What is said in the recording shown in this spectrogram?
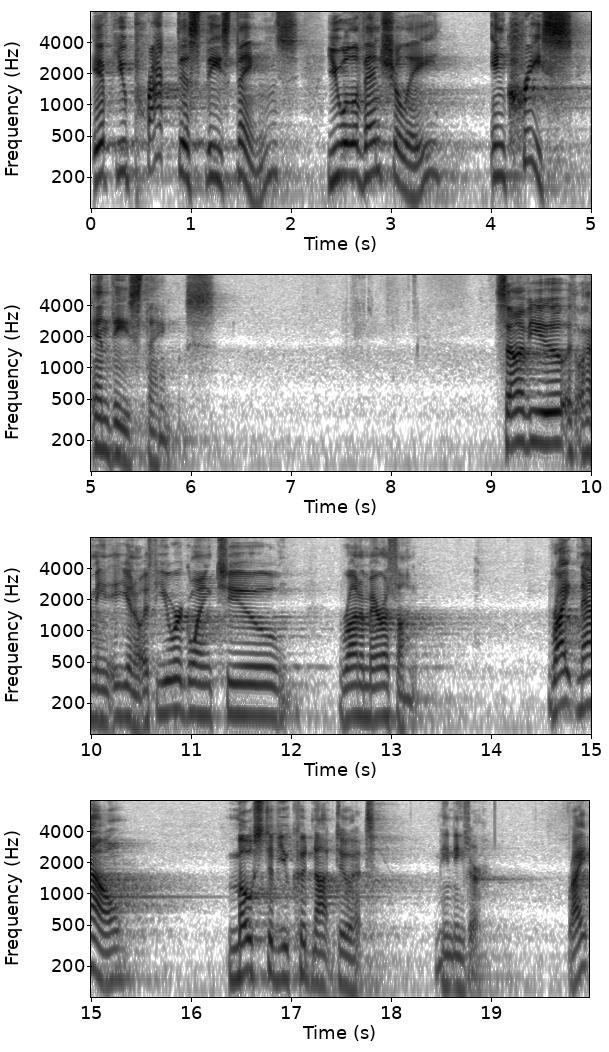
If you practice these things, you will eventually increase in these things. Some of you, I mean, you know, if you were going to run a marathon, right now, most of you could not do it. Me neither. Right?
